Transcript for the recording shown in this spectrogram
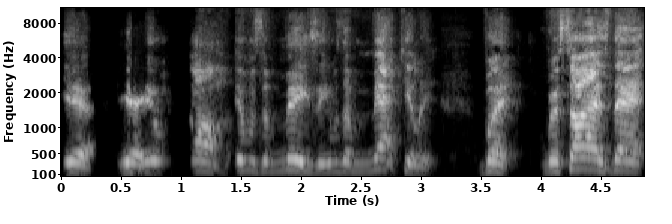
Yeah, yeah. It, oh, it was amazing. It was immaculate. But besides that,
